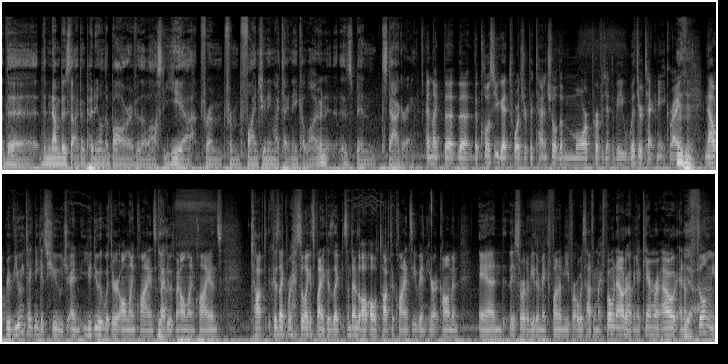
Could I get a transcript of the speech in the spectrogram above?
the the numbers that I've been putting on the bar over the last year from from fine tuning my technique alone has been staggering. And like the, the the closer you get towards your potential the more perfect you have to be with your technique right? Mhm. now reviewing technique is huge and you do it with your online clients. I do it with my online clients. Talk because like so like it's funny because like sometimes I'll, I'll talk to clients even here at common and they sort of either make fun of me for always having my phone out or having a camera out and i'm Yeah. filming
